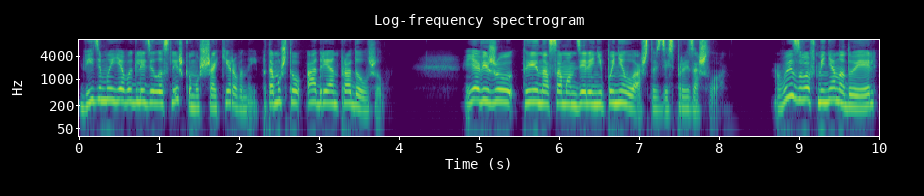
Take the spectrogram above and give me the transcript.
Видимо, я выглядела слишком уж шокированной, потому что Адриан продолжил. «Я вижу, ты на самом деле не поняла, что здесь произошло. Вызвав меня на дуэль,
